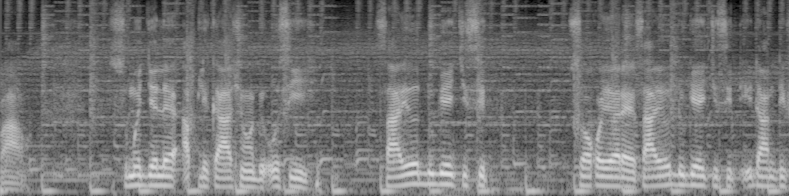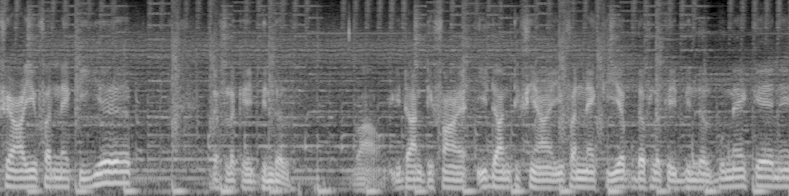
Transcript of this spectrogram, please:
Waaw. Su ma jëlee application bi aussi saa yoo duggee ci site soo ko yoree saa yoo ci site identifiant yi fa nekk yëpp daf la koy bindal waaw identifiant identifiant yi fa nekk yëpp daf la koy bindal bu nekkee ne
